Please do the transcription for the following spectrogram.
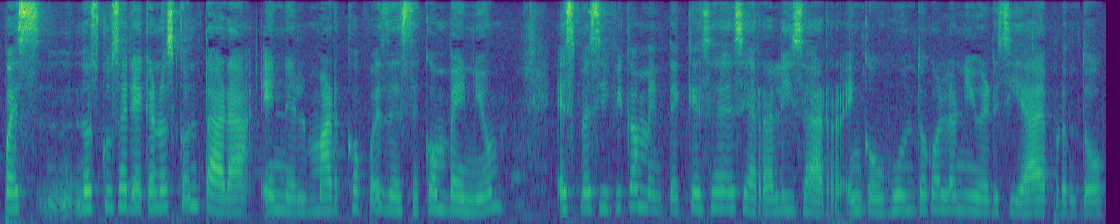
pues nos gustaría que nos contara en el marco pues de este convenio específicamente qué se desea realizar en conjunto con la universidad, de pronto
